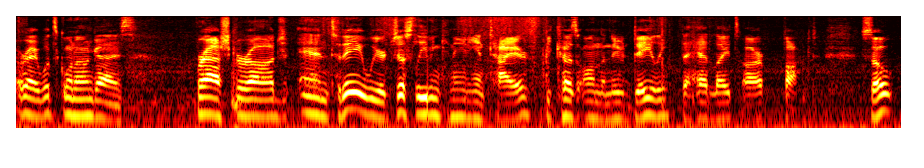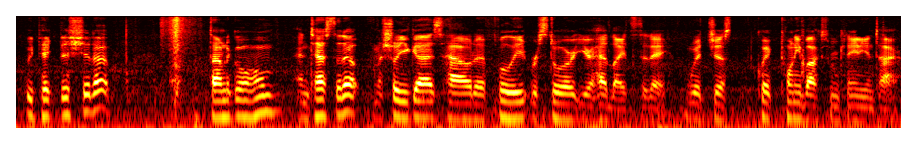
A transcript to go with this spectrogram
All right, what's going on guys? Brash Garage, and today we are just leaving Canadian Tire because on the new daily, the headlights are fucked. So we picked this shit up. Time to go home and test it out. I'm gonna show you guys how to fully restore your headlights today with just quick 20 bucks from Canadian Tire.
